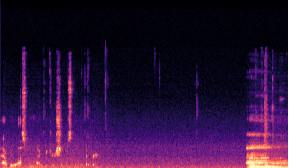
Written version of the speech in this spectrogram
Now we lost one of my weaker ships, but whatever. Uh,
